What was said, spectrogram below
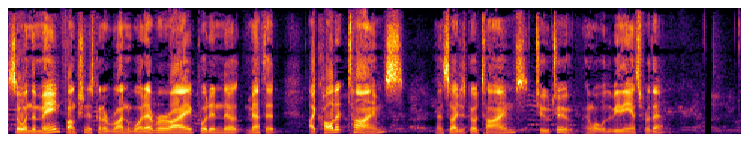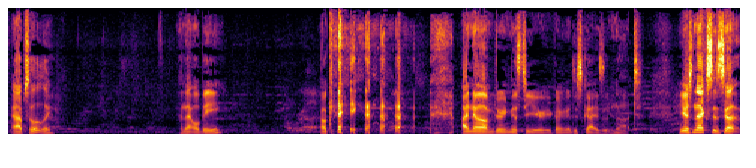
So in the main function, it's going to run whatever I put in the method. I called it times, and so I just go times 2, 2. And what would be the answer for that? Absolutely. And that will be? Oh, really? Okay. I know I'm doing this to you. You're going to go, this guy's a nut. Here's next is uh,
